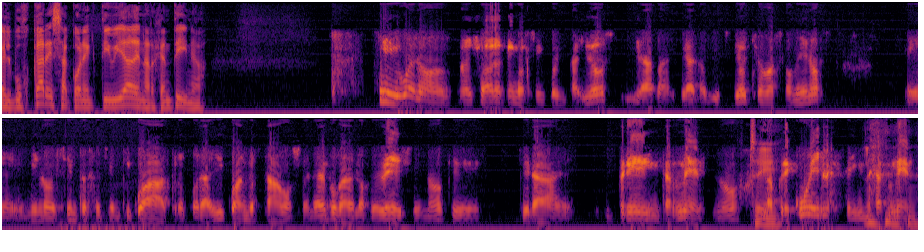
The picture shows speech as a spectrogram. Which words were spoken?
el buscar esa conectividad en Argentina. Sí, bueno, yo ahora tengo 52 y arranqué a los 18 más o menos, eh, 1984, por ahí, cuando estábamos en la época de los bebés, ¿no? Que, que era pre-internet, ¿no? Sí. La precuela de internet,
